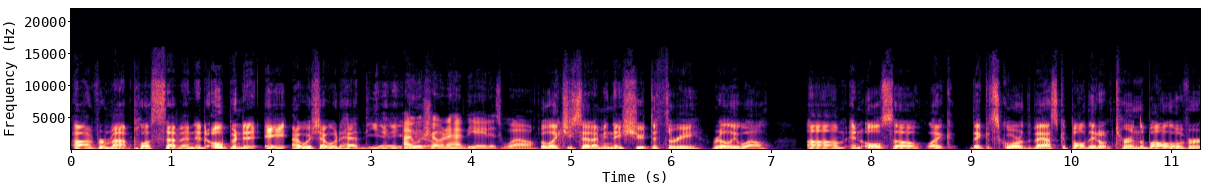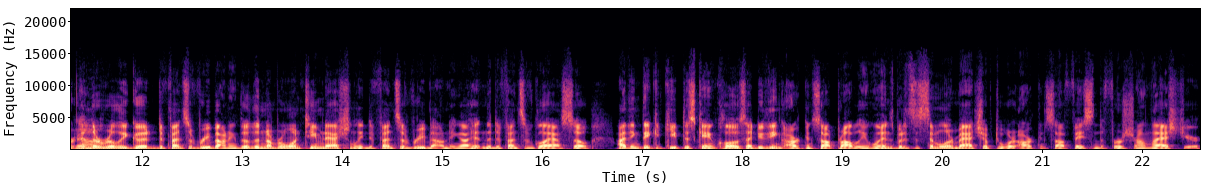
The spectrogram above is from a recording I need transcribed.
uh, Vermont plus seven. It opened at eight. I wish I would have had the eight. I yeah. wish I would have had the eight as well. But like she said, I mean, they shoot the three really well. Um, and also, like, they could score the basketball. They don't turn the ball over, no. and they're really good defensive rebounding. They're the number one team nationally defensive rebounding, uh, hitting the defensive glass. So I think they could keep this game close. I do think Arkansas probably wins, but it's a similar matchup to what Arkansas faced in the first round last year.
